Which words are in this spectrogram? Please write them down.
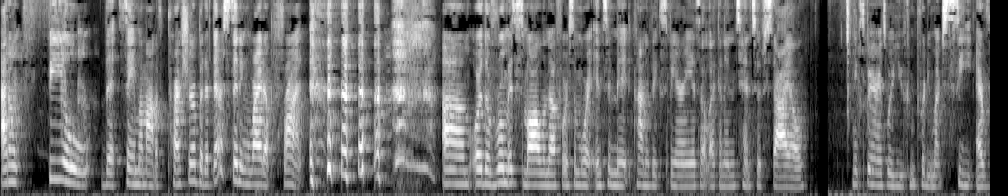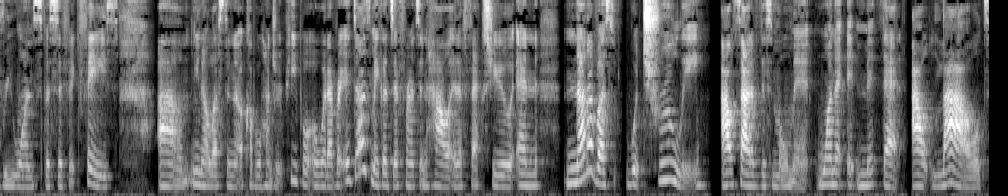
I don't feel that same amount of pressure. But if they're sitting right up front, um, or the room is small enough for some more intimate kind of experience at like an intensive style, experience where you can pretty much see everyone's specific face, um, you know, less than a couple hundred people or whatever, it does make a difference in how it affects you. And none of us would truly, outside of this moment, want to admit that out loud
